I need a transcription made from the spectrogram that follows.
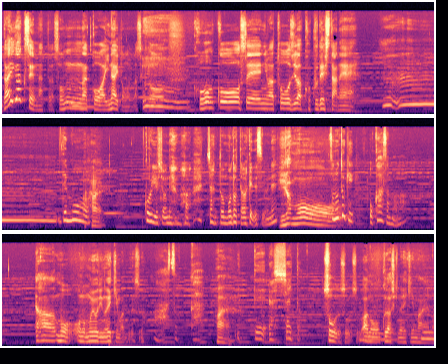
大学生になったらそんな子はいないと思いますけど、えー、高校生には当時は酷でしたね。うんでも、はい、こういう少年はちゃんと戻ったわけですよね。いやもうその時お母様は？いやもうあの最寄りの駅までですよ。ああそっか。はい。ってらっしゃいと。そうですそうです。あの倉敷の駅前の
